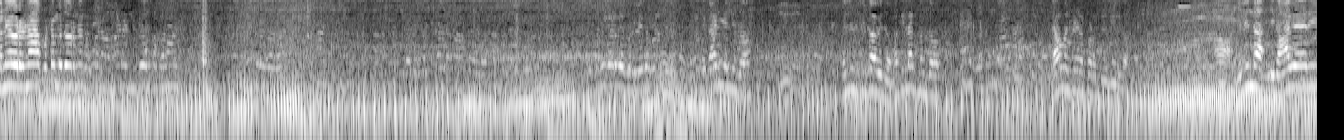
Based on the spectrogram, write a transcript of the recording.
ಮನೆಯವರನ್ನ, ಕುಟುಂಬದವ್ರನ್ನ ಕರ್ಕೊಂಡು ಮಾಡ್ರಿ, ನೀವು DYSP ಕರ್ಕೊಂಡು ಹೋಗಿ. ಸರಿ ಹೇಳ್ಬೇಕು, ನೀವು ಇದು ಕೊಡ್ತೀರಿ. ನಿಮ್ಗೆ ಗಾಡಿ ಎಲ್ಲಿದು ಎಲ್ಲಿ ಶಿಕಾವಿದು ಮತ್ತೆ ಇಲ್ಲಕ್ಕೆ ಬಂತು ಯಾವ ಬಸ್ ಹೋಗ್ತಿದ್ರಿ ಈಗ? ಇಲ್ಲಿಂದ ಈಗ ಹಾವೇರಿ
